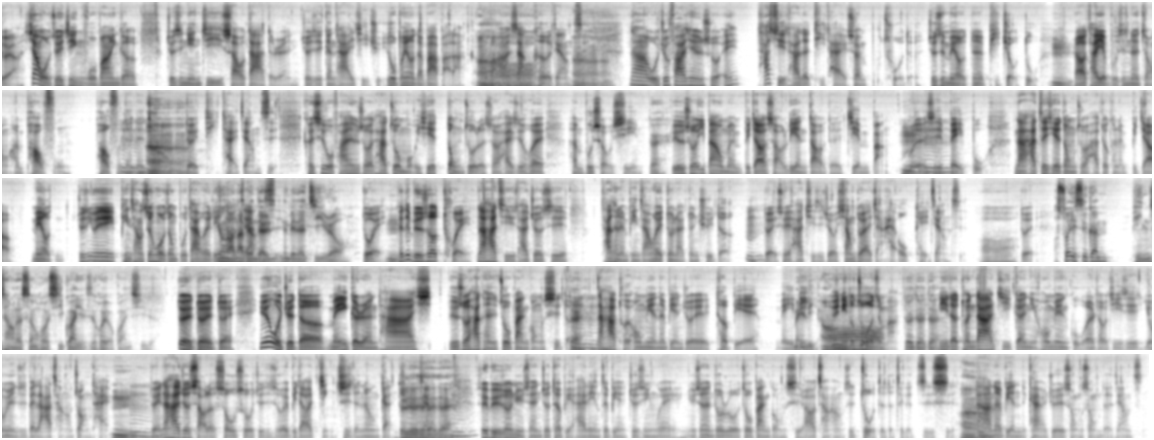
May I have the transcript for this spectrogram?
对啊，像我最近我帮一个就是年纪稍大的人，就是跟他一起去，我朋友的爸爸啦，我帮他上课这样子。哦、那我就发现说，哎，他其实他的体态算不错的，就是没有那啤酒肚，嗯，然后他也不是那种很泡芙泡芙的那种，对体态这样子。可是我发现说，他做某一些动作的时候，还是会很不熟悉。对，比如说一般我们比较少练到的肩膀或者是背部，嗯、那他这些动作他都可能比较。没有，就是因为平常生活中不太会练到，用到那边的那边的肌肉。对，嗯、可是比如说腿，那他其实他就是他可能平常会蹲来蹲去的，嗯，对，所以他其实就相对来讲还 OK 这样子。哦，对，所以是跟平常的生活习惯也是会有关系的。对对对，因为我觉得每一个人他，比如说他可能是坐办公室的，对，那他腿后面那边就会特别。没力，因为你都坐着嘛。对对对，你的臀大肌跟你后面股二头肌是永远就是被拉长的状态。嗯，对，那它就少了收缩，就是所谓比较紧致的那种感觉。对对对对。所以比如说女生就特别爱练这边，就是因为女生很多如果坐办公室，然后常常是坐着的这个姿势，那她那边看着就会松松的这样子。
